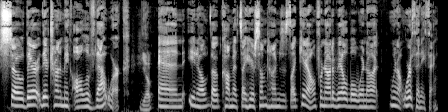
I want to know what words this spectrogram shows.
So they're, they're trying to make all of that work. Yep. And, you know, the comments I hear sometimes is like, you know, if we're not available, we're not, we're not worth anything.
